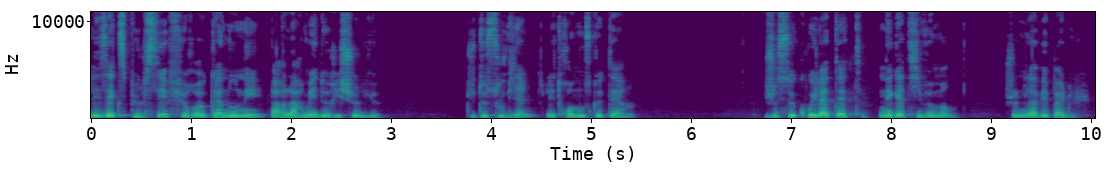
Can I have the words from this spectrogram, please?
Les expulsés furent canonnés par l'armée de Richelieu. Tu te souviens, les trois mousquetaires? Je secouai la tête, négativement. Je ne l'avais pas lu.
